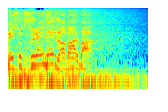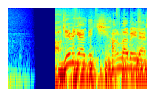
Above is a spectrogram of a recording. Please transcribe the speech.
Mesut Süreyle Rabarba. Geri geldik hanımlar beyler.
